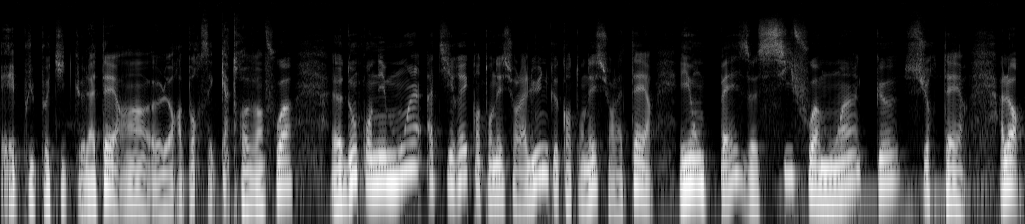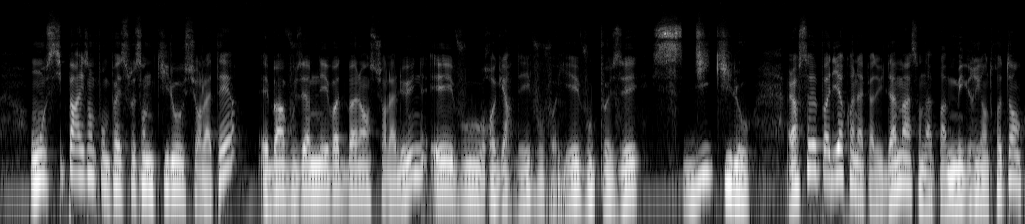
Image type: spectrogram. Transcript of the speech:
est plus petite que la Terre, hein. euh, le rapport c'est 80 fois, euh, donc on est moins attiré quand on est sur la Lune que quand on est sur la Terre. Et on pèse 6 fois moins que sur Terre. Alors, si par exemple on pèse 60 kg sur la Terre, eh ben, vous amenez votre balance sur la Lune et vous regardez, vous voyez, vous pesez 10 kg. Alors ça ne veut pas dire qu'on a perdu de la masse, on n'a pas maigri entre-temps,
